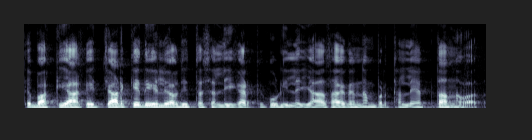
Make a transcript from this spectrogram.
ਤੇ ਬਾਕੀ ਆ ਕੇ ਚੜ ਕੇ ਦੇਖ ਲਿਓ ਆਪਦੀ ਤਸੱਲੀ ਕਰਕੇ ਘੋੜੀ ਲਿਜਾ ਸਕਦੇ ਨੰਬਰ ਥੱਲੇ ਧੰਨਵਾਦ।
